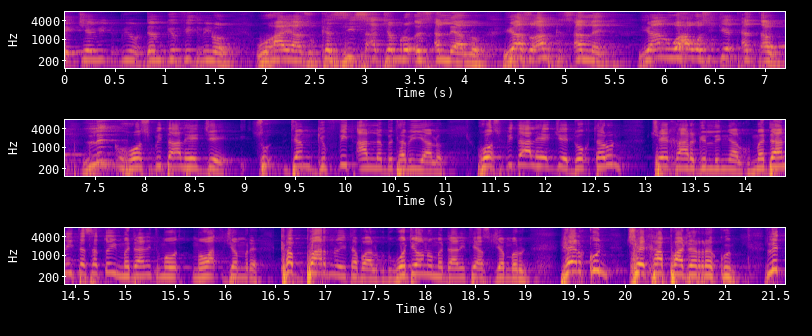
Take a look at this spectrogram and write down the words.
ኤች አይ ቪ ቢኖር፣ ደም ግፊት ቢኖር ውሃ ያዙ። ከዚህ ሰዓት ጀምሮ እጸልያለሁ። ያዙ አልክ፣ ጸለይክ። ያን ውሃ ወስጄ ጠጣሁ። ልክ ሆስፒታል ሄጄ ደም ግፊት አለብህ ተብያለሁ። ሆስፒታል ሄጄ ዶክተሩን check አድርግልኝ አልኩ። መድኃኒት ተሰጥቶኝ መድኃኒት መዋጥ ጀመርኩ። ከባድ ነው የተባልኩት። ወዲያው ነው መድኃኒት ያስጀመሩኝ። ሄድኩኝ፣ checkup አደረግኩኝ። ልክ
